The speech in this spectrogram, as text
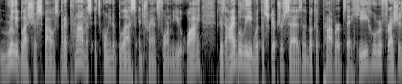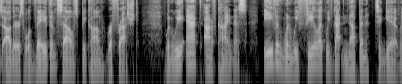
really bless your spouse, but I promise it's going to bless and transform you. Why? Because I believe what the scripture says in the book of Proverbs that he who refreshes others will they themselves become refreshed. When we act out of kindness, even when we feel like we've got nothing to give.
